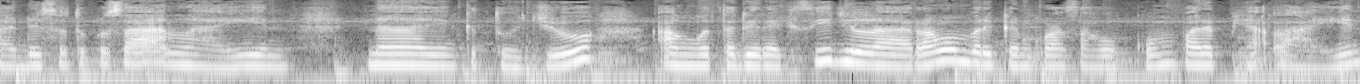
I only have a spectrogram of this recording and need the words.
pada suatu perusahaan lain. Nah, yang ketujuh, anggota direksi dilarang memberikan kuasa hukum pada pihak lain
